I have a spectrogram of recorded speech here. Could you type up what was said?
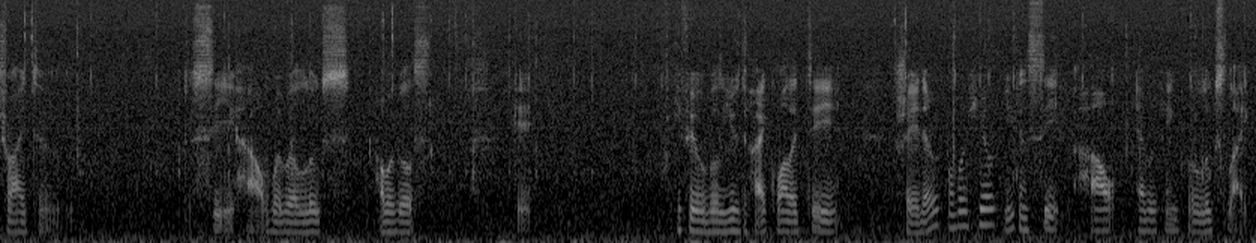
try to to see how we will lose how we will okay. If you will use the high quality shader over here you can see how everything will looks like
